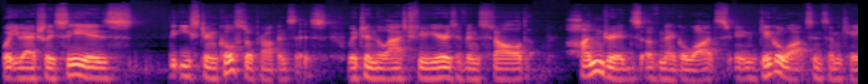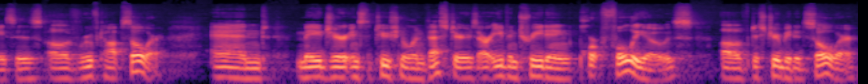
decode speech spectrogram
what you actually see is the eastern coastal provinces, which in the last few years have installed hundreds of megawatts, in gigawatts in some cases, of rooftop solar. And major institutional investors are even treating portfolios of distributed solar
